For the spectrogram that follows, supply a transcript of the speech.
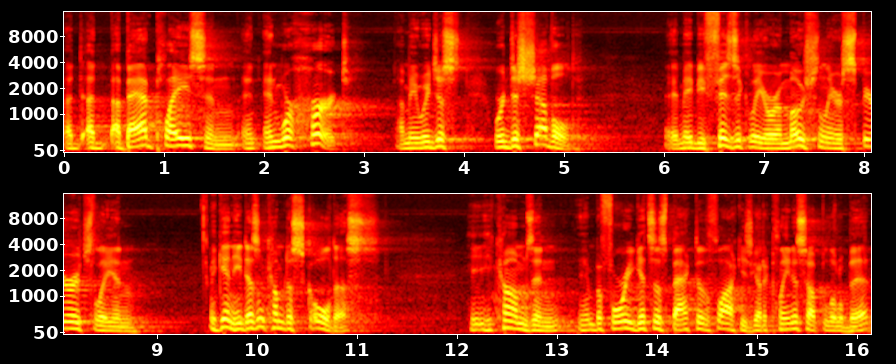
a, a bad place and, and, and we're hurt. I mean, we just, we're disheveled. It may be physically or emotionally or spiritually. And again, He doesn't come to scold us. He, he comes and, and before He gets us back to the flock, He's got to clean us up a little bit,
